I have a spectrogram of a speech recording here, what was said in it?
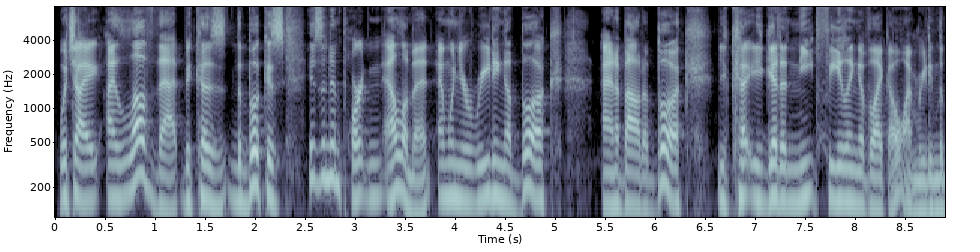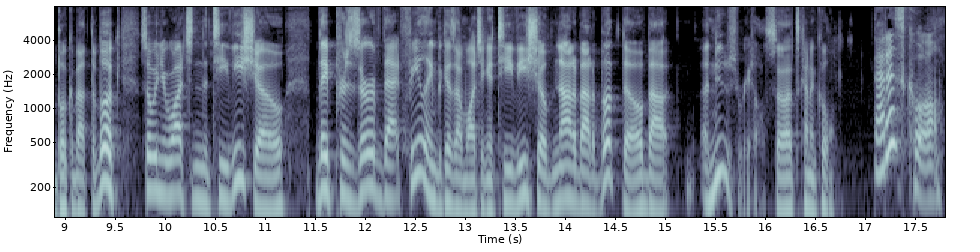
Which I, I love that because the book is is an important element. And when you're reading a book and about a book, you you get a neat feeling of like, oh, I'm reading the book about the book. So when you're watching the TV show, they preserve that feeling because I'm watching a TV show, not about a book though, about a newsreel. So that's kind of cool. That is cool.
